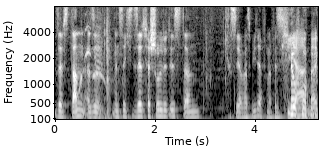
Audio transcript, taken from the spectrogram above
selbst dann, also wenn es nicht selbst verschuldet ist, dann kriegst du ja was wieder von der Versicherung. Ja, nein.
